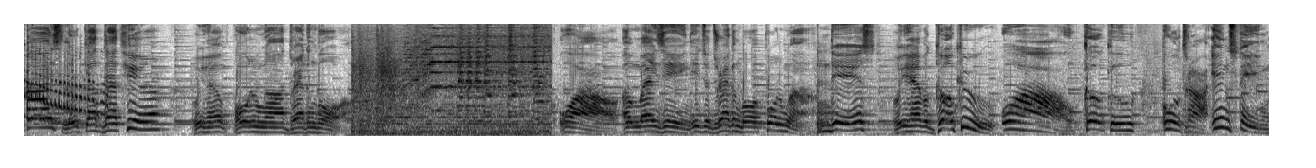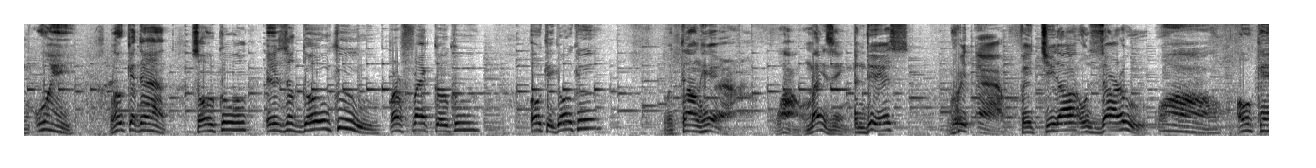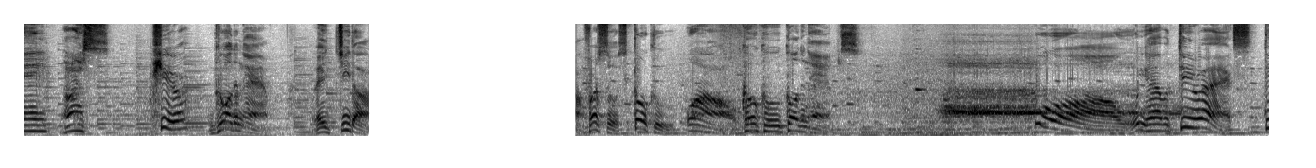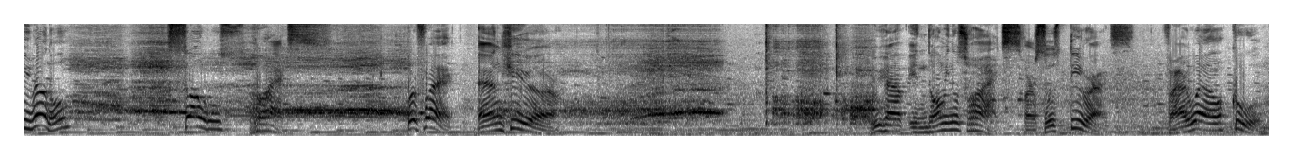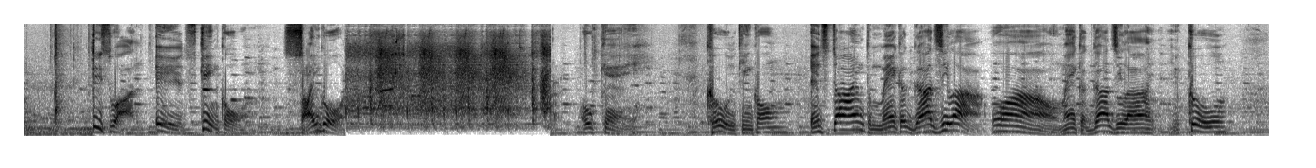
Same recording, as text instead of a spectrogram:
Guys, look at that here. We have Porunga Dragon Ball. Wow, amazing. It's a Dragon Ball Porunga. This, we have a Goku. Wow, Goku Ultra Instinct. Wait, look at that. So cool. It's a Goku. Perfect Goku. Okay, Goku. We're down here. Wow, amazing. And this, great app, Vegeta Ozaru. Wow, okay, nice. Here, golden app, Vegeta versus Goku. Wow, Goku golden apps. Wow, we have a T-Rex, Tyrannosaurus Rex. Perfect. And here we have Indominus Rex versus T-Rex. Very well, cool. This one is King Kong, Saigor. Okay, cool King Kong. It's time to make a Godzilla. Wow, make a Godzilla. You cool.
